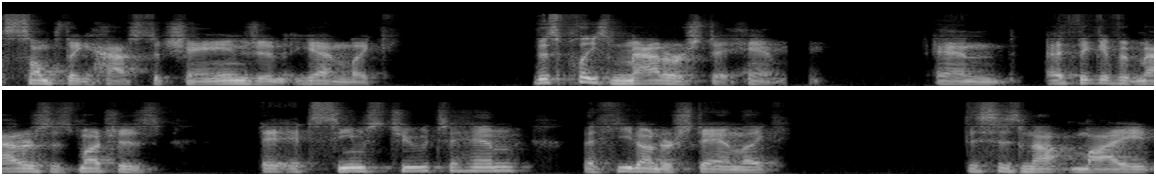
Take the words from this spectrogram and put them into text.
something has to change. And again, like this place matters to him. And I think if it matters as much as it, it seems to to him, that he'd understand like this is not my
